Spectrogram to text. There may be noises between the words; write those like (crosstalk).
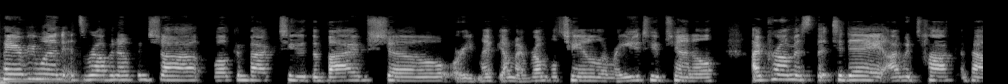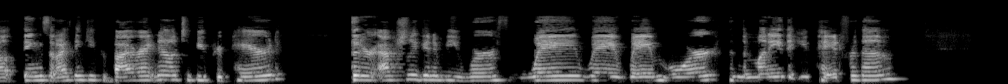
Hey everyone, it's Robyn Openshaw. Welcome back to the Vibe Show, or you might be on my Rumble channel or my YouTube channel. I promised that today I would talk about things that I think you could buy right now to be prepared that are actually going to be worth way, way, way more than the money that you paid for them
